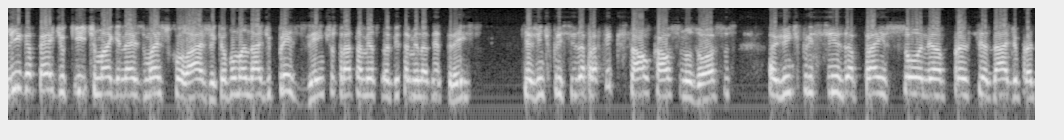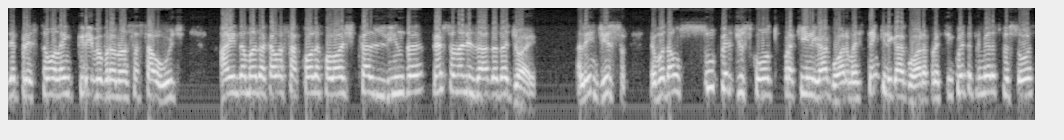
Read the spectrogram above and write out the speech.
Liga, pede o kit magnésio mais colágeno, que eu vou mandar de presente o tratamento da vitamina D3, que a gente precisa para fixar o cálcio nos ossos. A gente precisa para insônia, para ansiedade, para depressão, ela é incrível para nossa saúde. Ainda manda aquela sacola ecológica linda, personalizada da Joy. Além disso, eu vou dar um super desconto para quem ligar agora, mas tem que ligar agora, para as 50 primeiras pessoas,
